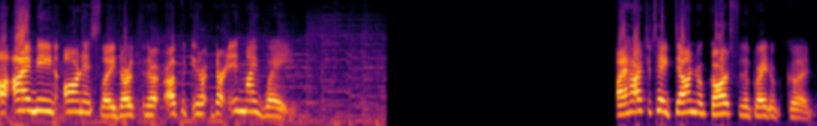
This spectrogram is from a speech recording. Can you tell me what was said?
I mean, honestly, they're they're up they're, they're in my way. I have to take down regards for the greater good.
